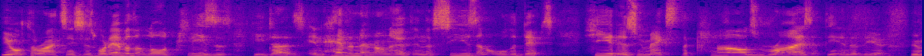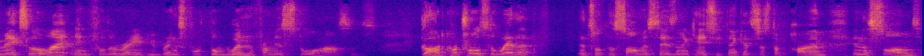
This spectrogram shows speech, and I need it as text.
The author writes and he says, Whatever the Lord pleases, he does, in heaven and on earth, in the seas and all the depths. He it is who makes the clouds rise at the end of the year, who makes lightning for the rain, who brings forth the wind from his storehouses. God controls the weather. That's what the psalmist says. And in case you think it's just a poem in the Psalms,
